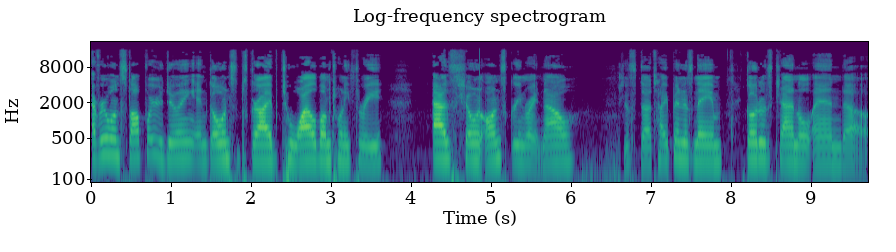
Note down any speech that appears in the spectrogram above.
everyone stop what you're doing and go and subscribe to Wildbomb23 as shown on screen right now. Just uh, type in his name, go to his channel, and uh,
